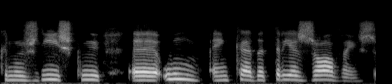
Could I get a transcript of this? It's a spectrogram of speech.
que nos diz que eh, um em cada três jovens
